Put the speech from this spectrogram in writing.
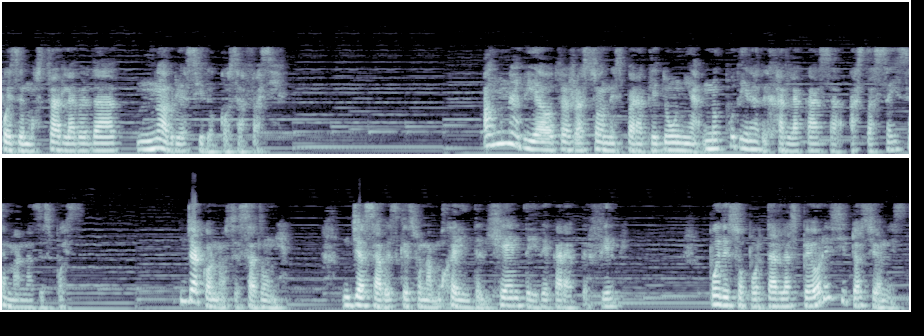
pues demostrar la verdad no habría sido cosa fácil. Aún había otras razones para que Dunia no pudiera dejar la casa hasta seis semanas después. Ya conoces a Dunia. Ya sabes que es una mujer inteligente y de carácter firme. Puede soportar las peores situaciones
